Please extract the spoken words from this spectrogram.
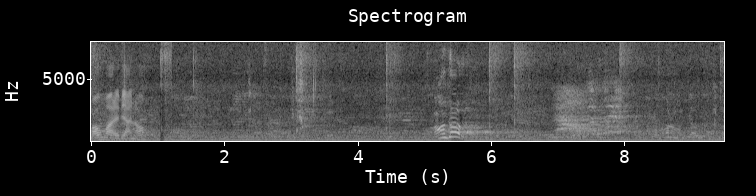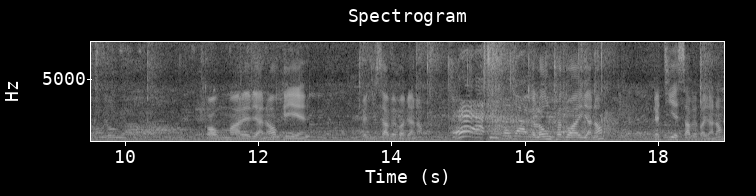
ကောင်းပါတယ်ဗျာနော်ကောင်းဆုံးကောင်းပါတယ်ဗျာနော်ခရင်ကကြီးစားပဲပါဗျာနော်အဲအတိတ်ကကြာတစ်လုံးထွက်သွားပြီဗျာနော်ကကြီးရဲ့စားပဲပါဗျာနော်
